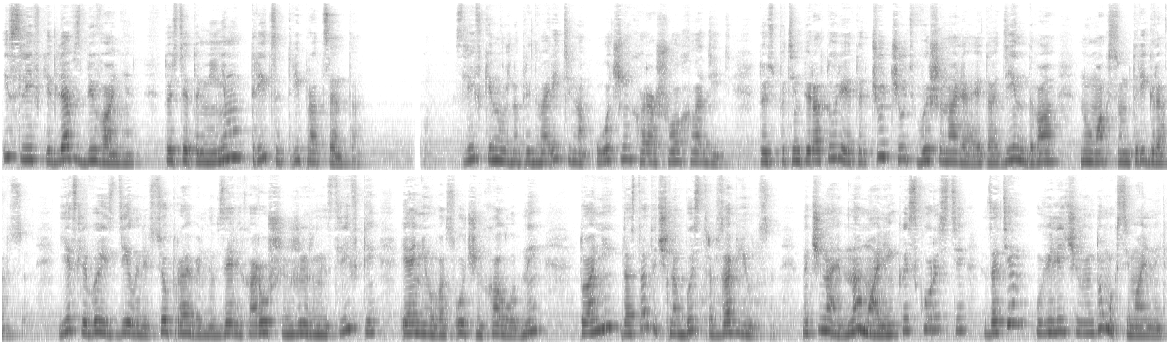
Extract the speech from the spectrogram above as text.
и сливки для взбивания, то есть это минимум 33%. Сливки нужно предварительно очень хорошо охладить. То есть по температуре это чуть-чуть выше 0. Это 1, 2, ну максимум 3 градуса. Если вы сделали все правильно, взяли хорошие жирные сливки, и они у вас очень холодные, то они достаточно быстро взобьются. Начинаем на маленькой скорости, затем увеличиваем до максимальной.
